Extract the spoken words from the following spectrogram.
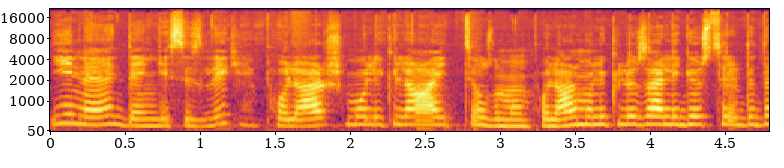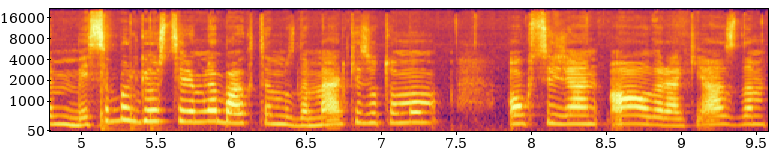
yine dengesizlik polar moleküle aitti. O zaman polar molekül özelliği gösterir dedim. Mesibur gösterimine baktığımızda merkez atomum oksijen A olarak yazdım.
